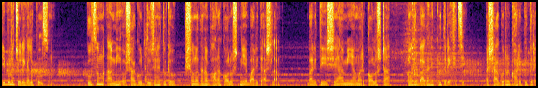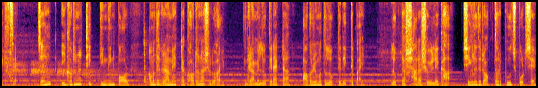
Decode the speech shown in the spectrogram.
এই বলে চলে গেল কুলসুম। কুলসুম, আমি ও সাগর দুজনে দুটো সোনাদানা ভরা কলস নিয়ে বাড়িতে আসলাম। বাড়িতে এসে আমি আমার কলসটা আমাদের বাগানে পুঁতে রেখেছি আর সাগরের ঘরে পুঁতে রেখেছে। যাই হোক, এই ঘটনার ঠিক তিন দিন পর আমাদের গ্রামে একটা ঘটনা শুরু হয়। গ্রামের লোকেরা একটা পাগলের মতো লোককে দেখতে পায়। লোকটার সারা শরীরে ঘা, সেগুলোতে রক্ত আর পুজ পড়ছে।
